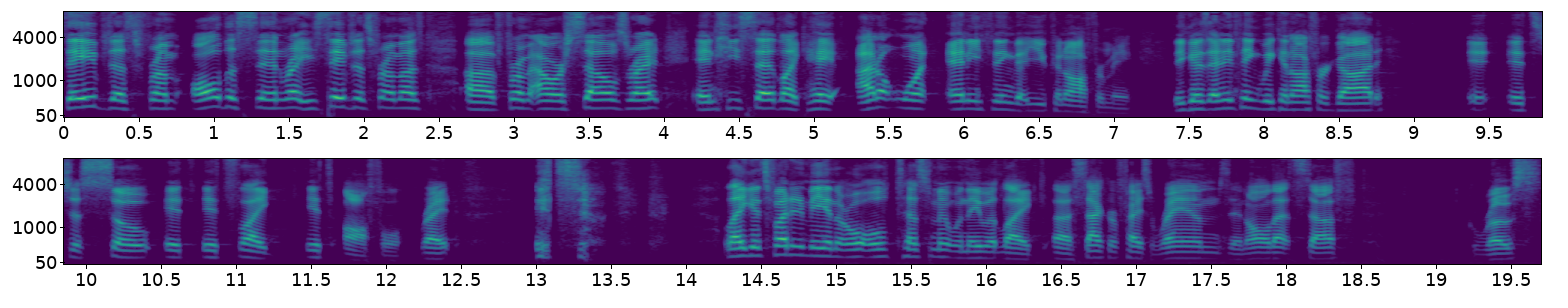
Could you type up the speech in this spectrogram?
saved us from all the sin, right? He saved us from us, uh, from ourselves, right? And he said, like, hey, I don't want anything that you can offer me because anything we can offer God, it, it's just so it, it's like it's awful, right? It's like it's funny to me in the Old Testament when they would like uh, sacrifice rams and all that stuff. Gross,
